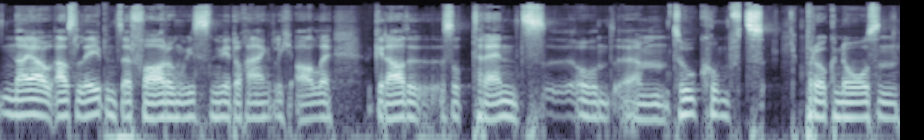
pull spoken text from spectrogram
naja, aus Lebenserfahrung wissen wir doch eigentlich alle, gerade so Trends und ähm, Zukunftsprognosen,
